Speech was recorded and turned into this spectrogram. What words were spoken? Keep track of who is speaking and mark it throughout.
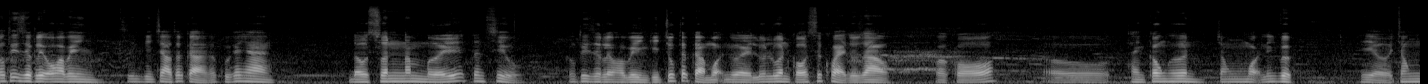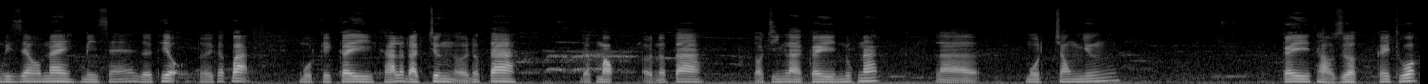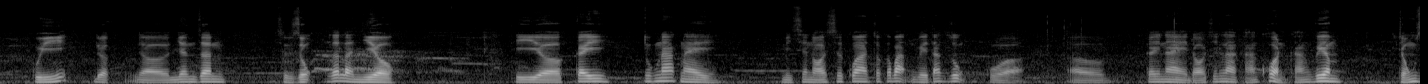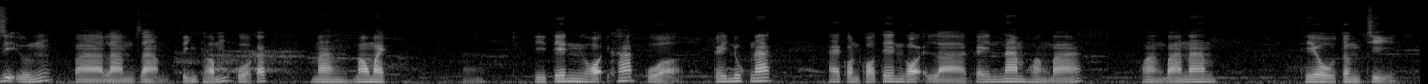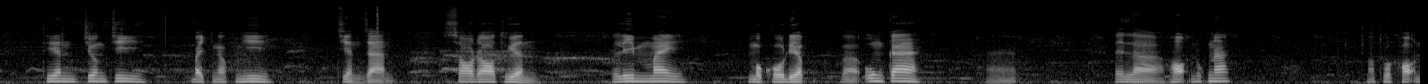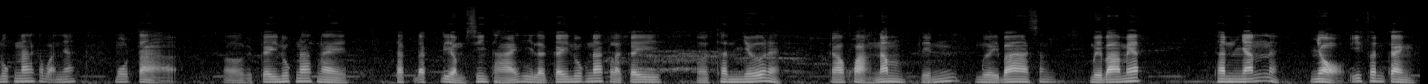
Speaker 1: Công ty Dược liệu Hòa Bình xin kính chào tất cả các quý khách hàng. Đầu xuân năm mới Tân Sửu, Công ty Dược liệu Hòa Bình kính chúc tất cả mọi người luôn luôn có sức khỏe dồi dào và có uh, thành công hơn trong mọi lĩnh vực. Thì ở trong video hôm nay mình sẽ giới thiệu tới các bạn một cái cây khá là đặc trưng ở nước ta, được mọc ở nước ta. Đó chính là cây núc nác là một trong những cây thảo dược, cây thuốc quý được uh, nhân dân sử dụng rất là nhiều thì uh, cây núc nác này mình sẽ nói sơ qua cho các bạn về tác dụng của uh, cây này đó chính là kháng khuẩn kháng viêm chống dị ứng và làm giảm tính thấm của các màng mau mạch Đó. thì tên gọi khác của cây núc nác hay còn có tên gọi là cây nam hoàng bá hoàng bá nam thiều tầng chỉ thiên trương chi Bạch Ngọc Nhi, Triển Giản, So Đo Thuyền, Lim May, Mộc Hồ Điệp và Ung Ca. Đấy. Đây là họ núc nác. Nó thuộc họ núc nác các bạn nhé. Mô tả ở cái cây núc nác này đặc đặc điểm sinh thái thì là cây núc nác là cây uh, thân nhớ này, cao khoảng 5 đến 13 sang 13 mét. Thân nhẵn này, nhỏ ít phân cành.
